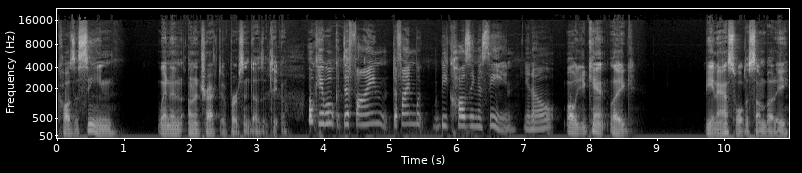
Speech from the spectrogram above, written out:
cause a scene when an unattractive person does it to you. okay, well, define define what would be causing a scene. You know, Well, you can't like be an asshole to somebody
